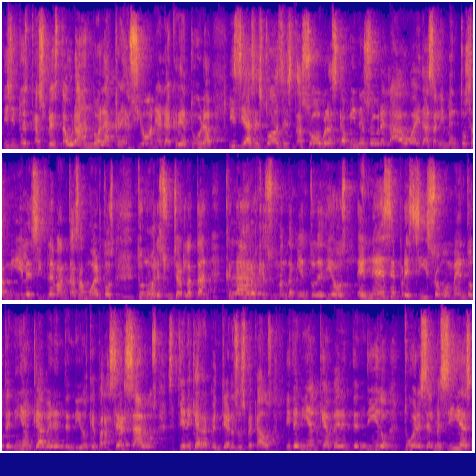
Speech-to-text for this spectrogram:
y si tú estás restaurando a la creación y a la criatura, y si haces todas estas obras, caminas sobre el agua y das alimentos a miles y levantas a muertos, tú no eres un charlatán. Claro que es un mandamiento de Dios, en ese preciso momento tenían que haber entendido que para ser salvos se tiene que arrepentir de sus pecados y tenían que haber entendido, tú eres el Mesías,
